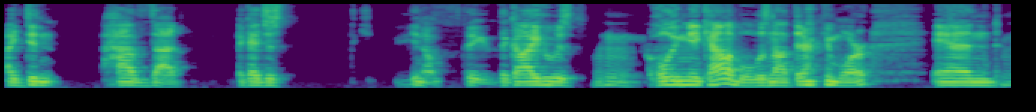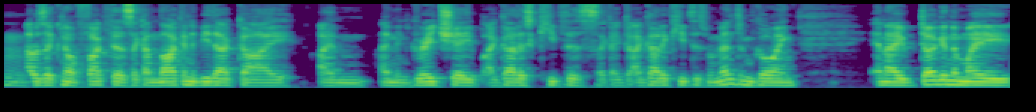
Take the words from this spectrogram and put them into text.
I didn't have that. Like, I just, you know, the, the guy who was mm-hmm. holding me accountable was not there anymore and mm-hmm. I was like, no, fuck this. Like, I'm not going to be that guy. I'm I'm in great shape. I got to keep this. Like, I, I got to keep this momentum going. And I dug into my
